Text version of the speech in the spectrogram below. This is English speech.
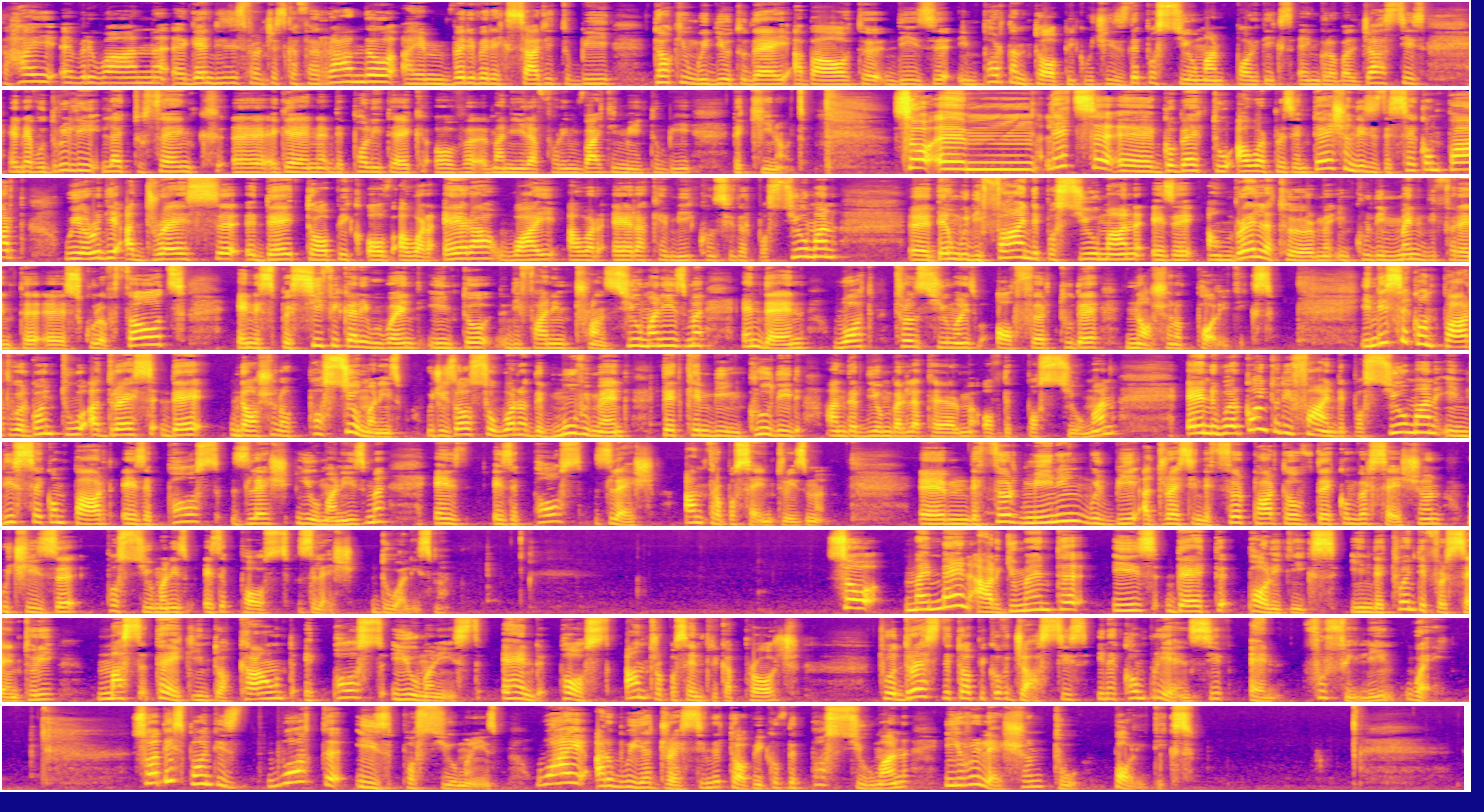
So hi everyone, again this is Francesca Ferrando. I am very very excited to be talking with you today about uh, this important topic which is the posthuman politics and global justice and I would really like to thank uh, again the Polytech of Manila for inviting me to be the keynote. So um, let's uh, go back to our presentation. This is the second part. We already addressed uh, the topic of our era, why our era can be considered posthuman. Uh, then we define the posthuman as an umbrella term, including many different uh, school of thoughts. And specifically, we went into defining transhumanism and then what transhumanism offered to the notion of politics. In this second part, we're going to address the notion of posthumanism, which is also one of the movements that can be included under the umbrella term of the posthuman. And we're going to define the posthuman in this second part as a post slash humanism and as a post slash anthropocentrism. Um, the third meaning will be addressed in the third part of the conversation, which is uh, posthumanism as a post slash dualism. So, my main argument is that politics in the 21st century must take into account a post-humanist and post-anthropocentric approach to address the topic of justice in a comprehensive and fulfilling way. So at this point is what is posthumanism? Why are we addressing the topic of the posthuman in relation to politics?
